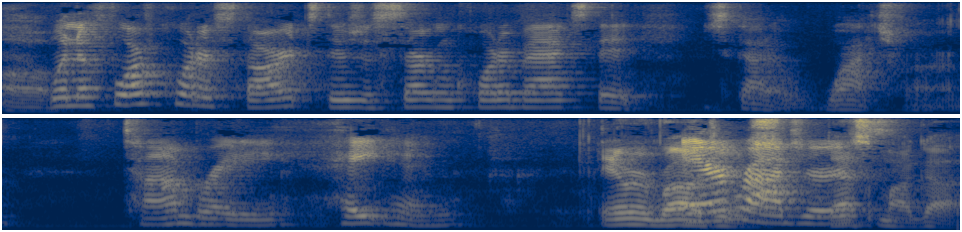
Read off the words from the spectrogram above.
Um, when the fourth quarter starts, there's just certain quarterbacks that just gotta watch for him. Tom Brady, hate him. Aaron Rodgers. Aaron Rodgers. That's my guy.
